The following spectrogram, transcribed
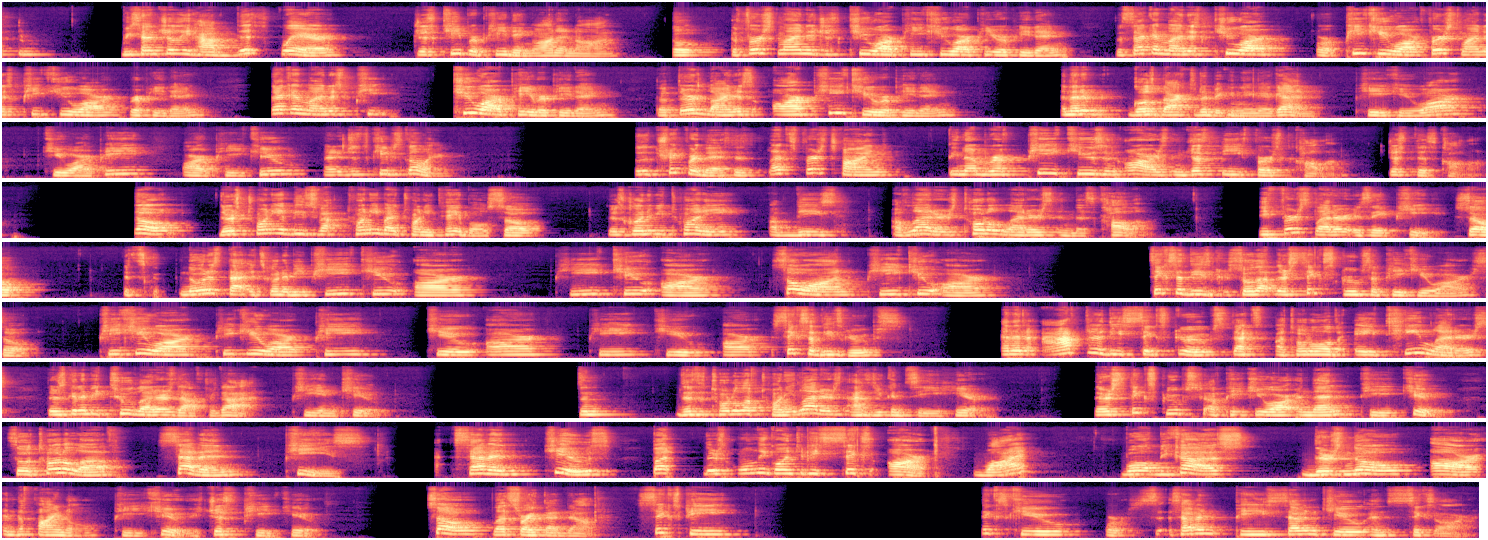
we essentially have this square just keep repeating on and on. So the first line is just QRP, QRP repeating. The second line is QR or PQR. First line is PQR repeating. Second line is P, QRP repeating. The third line is RPQ repeating. And then it goes back to the beginning again. PQR, QRP, RPQ, and it just keeps going. So the trick for this is let's first find the number of PQs and Rs in just the first column, just this column. So there's 20 of these 20 by 20 tables, so there's going to be 20 of these of letters, total letters in this column. The first letter is a P. So it's notice that it's going to be PQR, PQR, so on, PQR. Six of these, so that there's six groups of PQR. So PQR, PQR, PQR, PQR, six of these groups. And then after these six groups, that's a total of 18 letters. There's going to be two letters after that, P and Q. So there's a total of 20 letters, as you can see here. There's six groups of PQR and then PQ. So a total of seven P's, seven Q's, but there's only going to be six R's. Why? Well, because there's no R in the final PQ. It's just PQ. So let's write that down. 6P, 6Q, or 7P, 7Q, and 6R.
